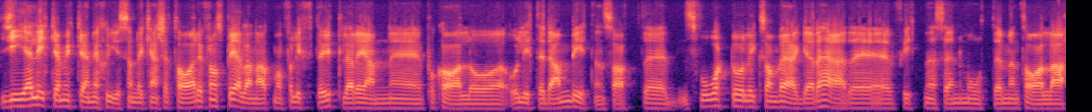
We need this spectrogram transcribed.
ger lika mycket energi som det kanske tar ifrån spelarna. Att man får lyfta ytterligare en eh, pokal och, och lite den biten. Så att eh, svårt att liksom väga det här eh, fitnessen mot det mentala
